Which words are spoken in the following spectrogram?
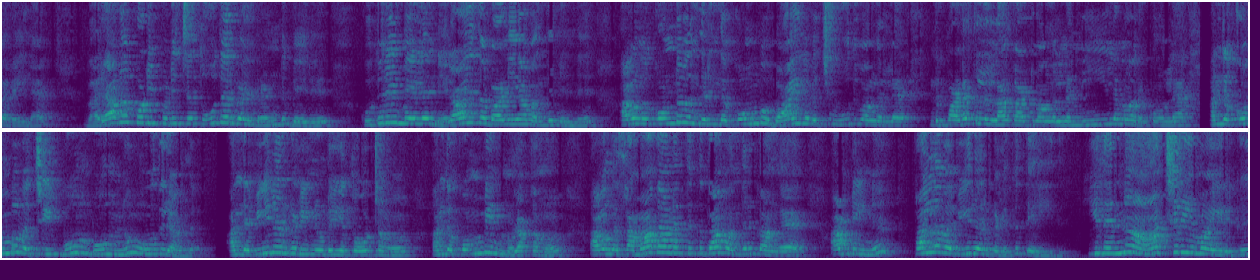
கரையில வராக கொடி பிடிச்ச தூதர்கள் ரெண்டு பேரு குதிரை மேல நிராயுத பாணியா வந்து நின்று அவங்க கொண்டு வந்திருந்த கொம்பு வாயில வச்சு ஊதுவாங்கல்ல இந்த படத்துல எல்லாம் காட்டுவாங்கல்ல நீளமா இருக்கும்ல அந்த கொம்பை வச்சு பூம் பூம்னு ஊதுறாங்க. அந்த வீரர்களினுடைய தோற்றமும் அந்த கொம்பின் முழக்கமும் அவங்க சமாதானத்துக்கு தான் வந்திருக்காங்க அப்படின்னு பல்லவ வீரர்களுக்கு தெரியுது. இது என்ன ஆச்சரியமா இருக்கு?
